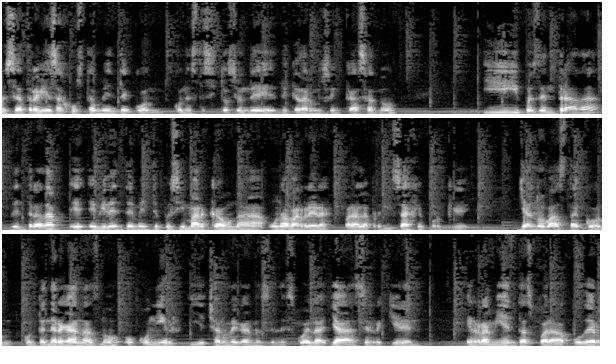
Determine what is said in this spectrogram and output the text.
pues se atraviesa justamente con, esta situación de, quedarnos en casa, ¿no? Y pues de entrada, de entrada, e, evidentemente, pues sí marca una, una barrera para el aprendizaje, porque ya no basta con, tener ganas, ¿no? O con ir y echarle ganas en la escuela, ya se requieren herramientas para poder,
